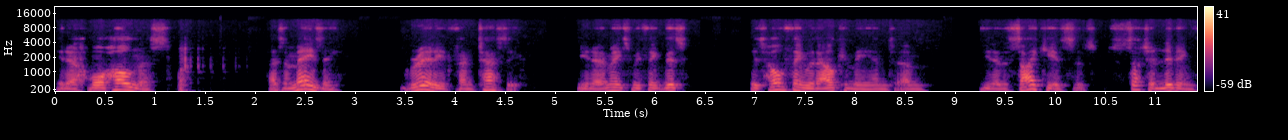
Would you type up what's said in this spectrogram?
you know, more wholeness. That's amazing. Really fantastic. You know, it makes me think this this whole thing with alchemy and um, you know, the psyche is such a living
